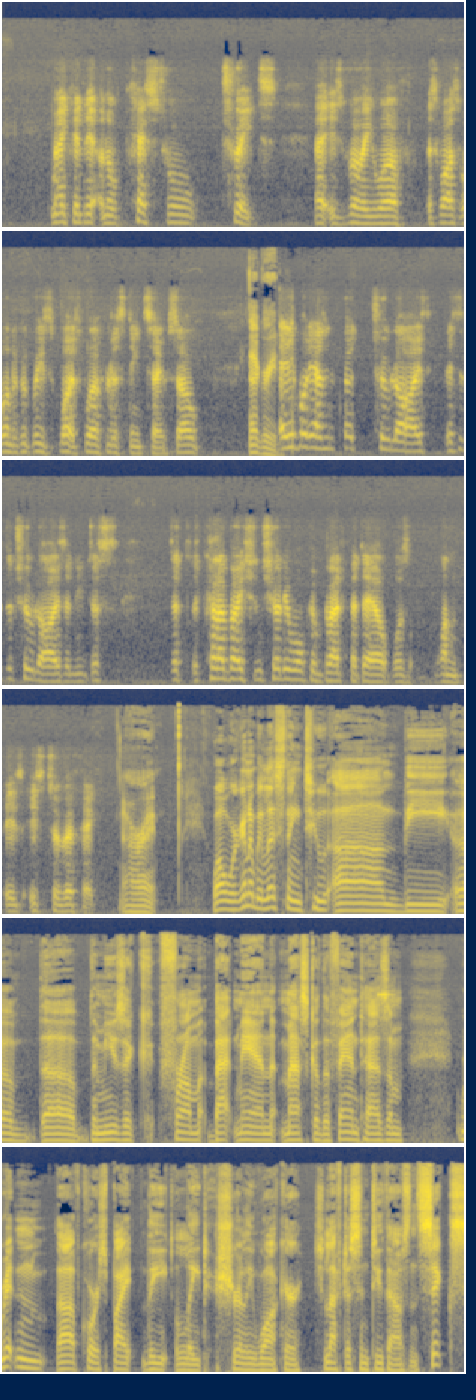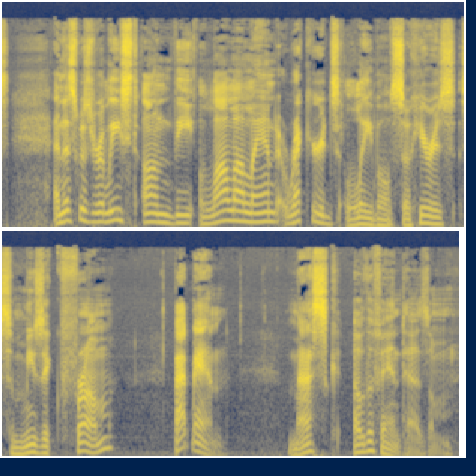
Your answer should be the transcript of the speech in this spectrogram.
making it an orchestral treat that is very worth as well as one of the good reasons why it's worth listening to. So, agreed. Anybody hasn't heard True Lies, listen to True Lies, and you just the, the collaboration Shirley Walker and Brad Fiedel was one is is terrific. All right. Well, we're going to be listening to uh, the uh, the the music from Batman: Mask of the Phantasm, written, uh, of course, by the late Shirley Walker. She left us in 2006, and this was released on the La La Land Records label. So here is some music from Batman: Mask of the Phantasm.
